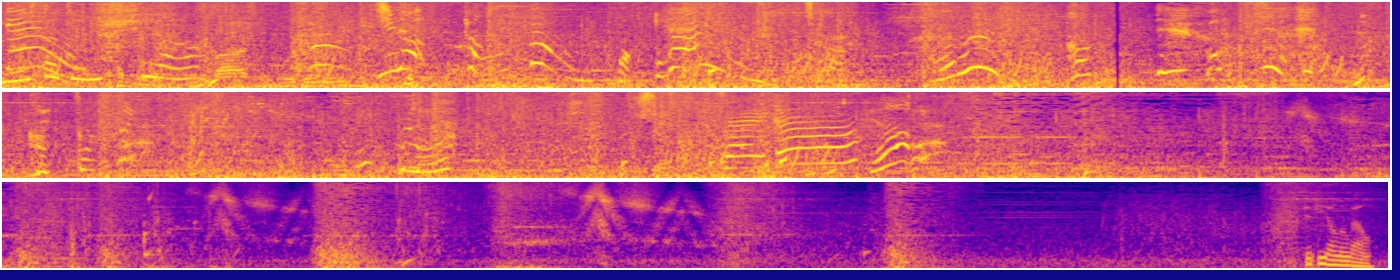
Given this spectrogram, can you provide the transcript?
뒤에서 좀 쉬어. 만물을 움직인다. 걱정. 잘 가. It's LOL.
